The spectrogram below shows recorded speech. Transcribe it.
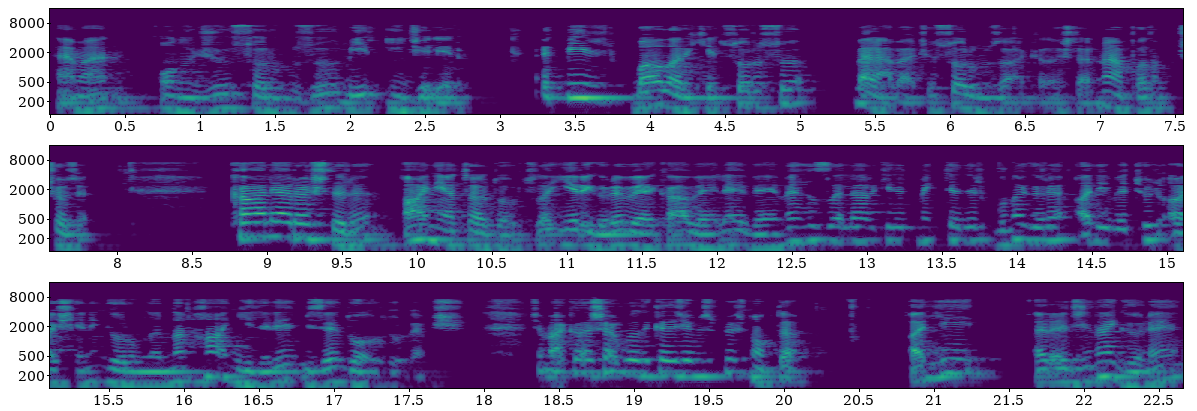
hemen 10. sorumuzu bir inceleyelim. Evet bir bağlı hareket sorusu. Beraberce sorumuzu arkadaşlar ne yapalım? Çözelim. KL araçları aynı yatay doğrultuda yere göre VK, VL, VM hızlarıyla hareket etmektedir. Buna göre Ali, Betül, Ayşe'nin yorumlarından hangileri bize doğrudur demiş. Şimdi arkadaşlar burada dikkat edeceğimiz püf nokta Ali aracına göre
